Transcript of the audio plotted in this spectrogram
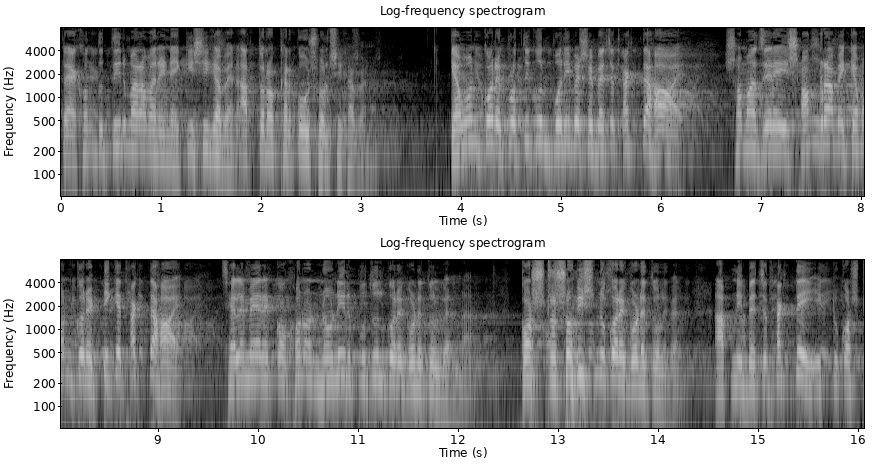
তো এখন তো তীর মারামারি নেই, কি শিখাবেন? আত্মরক্ষার কৌশল শিখাবেন। কেমন করে প্রতিকূল পরিবেশে বেঁচে থাকতে হয়, সমাজের এই সংগ্রামে কেমন করে টিকে থাকতে হয় ছেলে মেয়েরে কখনো ননির পুতুল করে গড়ে তুলবেন না। কষ্ট সহিষ্ণু করে গড়ে তুলবেন। আপনি বেঁচে থাকতেই একটু কষ্ট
